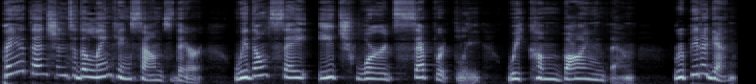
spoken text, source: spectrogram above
Pay attention to the linking sounds there. We don't say each word separately, we combine them. Repeat again.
